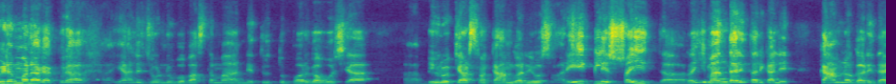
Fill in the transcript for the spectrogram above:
विडम्बनाका कुरा यहाँले जोड्नुभयो। वास्तवमा नेतृत्व वर्ग होस् या ब्युरोक्राट्समा काम गर्ने होस् हरेकले सही र इमान्दारी तरिकाले काम नगरिँदा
